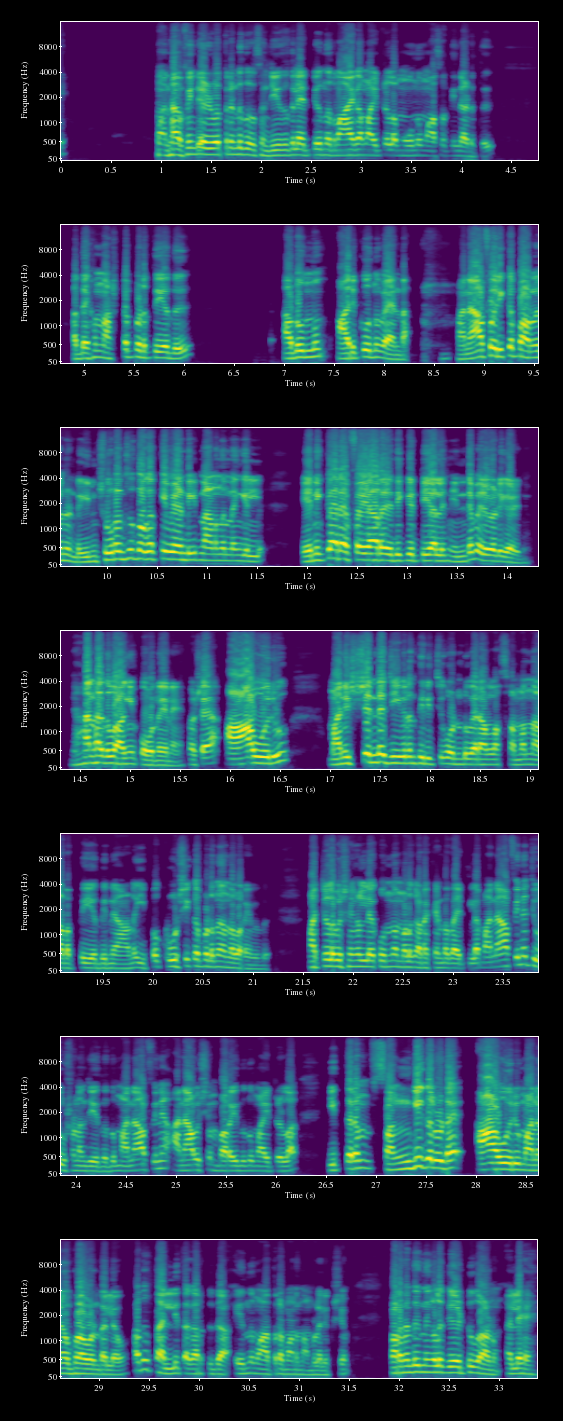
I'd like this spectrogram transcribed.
മനാഫിന്റെ എഴുപത്തിരണ്ട് ദിവസം ജീവിതത്തിലെ ഏറ്റവും നിർണായകമായിട്ടുള്ള മൂന്ന് മാസത്തിന്റെ അടുത്ത് അദ്ദേഹം നഷ്ടപ്പെടുത്തിയത് അതൊന്നും ആർക്കും ഒന്നും വേണ്ട. മനാഫ് ഒരിക്കൽ പറഞ്ഞിട്ടുണ്ട് ഇൻഷുറൻസ് തുകയ്ക്ക് വേണ്ടിയിട്ടാണെന്നുണ്ടെങ്കിൽ എനിക്കൊരു എഫ് ഐ ആർ എഴുതി കിട്ടിയാൽ നിന്റെ പരിപാടി കഴിഞ്ഞു. ഞാൻ അത് വാങ്ങി പോന്നേനെ. പക്ഷെ ആ ഒരു മനുഷ്യന്റെ ജീവൻ തിരിച്ചു കൊണ്ടുവരാനുള്ള ശ്രമം നടത്തിയതിനാണ് ഇപ്പൊ ക്രൂശിക്കപ്പെടുന്നതെന്ന് പറയുന്നത്. മറ്റുള്ള വിഷയങ്ങളിലേക്കൊന്നും നമ്മൾ കടക്കേണ്ടതായിട്ടില്ല. മനാഫിനെ ചൂഷണം ചെയ്യുന്നതും മനാഫിനെ അനാവശ്യം പറയുന്നതുമായിട്ടുള്ള ഇത്തരം സംഘികളുടെ ആ ഒരു മനോഭാവം ഉണ്ടല്ലോ അത് തല്ലി തകർക്കുക എന്ന് മാത്രമാണ് നമ്മളെ ലക്ഷ്യം. പറഞ്ഞത് നിങ്ങൾ കേട്ടു കാണും അല്ലേ?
